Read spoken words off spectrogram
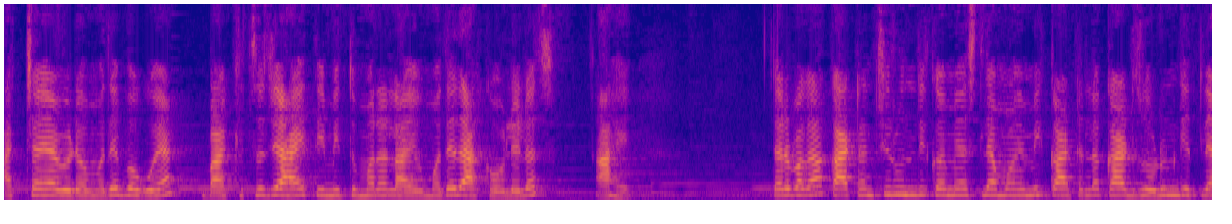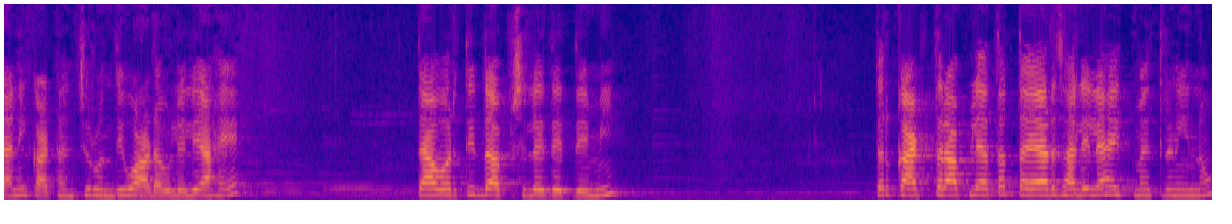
आजच्या या व्हिडिओमध्ये बघूया. बाकीचं जे आहे ते मी तुम्हाला लाईव्हमध्ये दाखवलेलंच आहे. तर बघा काठांची रुंदी कमी असल्यामुळे मी काठाला काठ जोडून घेतले आणि काठांची रुंदी वाढवलेली आहे. त्यावरती दापशिले देते मी. तर काठ तर आपले आता तयार झालेले आहेत मैत्रिणींनो.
